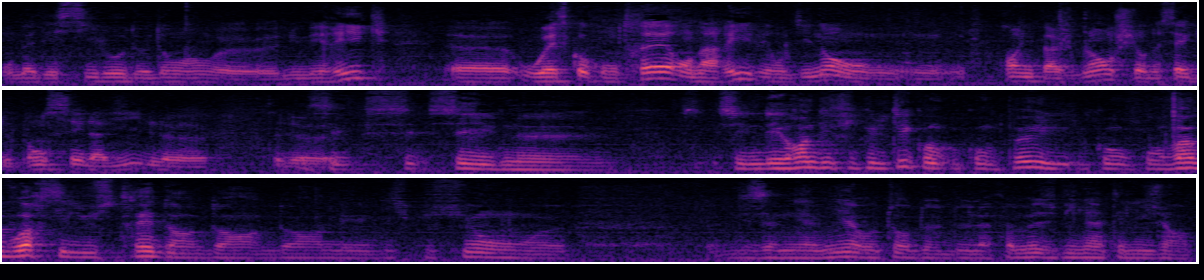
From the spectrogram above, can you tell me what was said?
on met des silos dedans euh, numériques, euh, ou est-ce qu'au contraire, on arrive et on dit non, on, prend une page blanche et on essaye de penser la ville euh, C'est une, une, des grandes difficultés qu'on va voir s'illustrer dans, les discussions des années à venir autour de, la fameuse ville intelligente.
